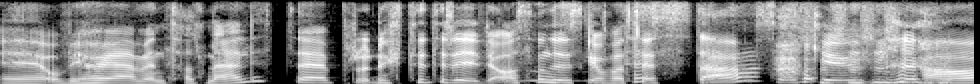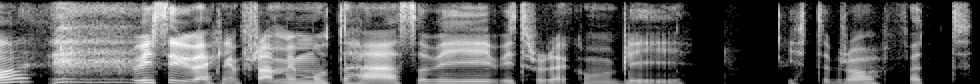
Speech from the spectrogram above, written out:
Eh, och vi har ju även tagit med lite produkter till dig idag som du ska få testa. Så kul. Ja. Vi ser ju verkligen fram emot det här så vi, vi tror det kommer bli jättebra. För att,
